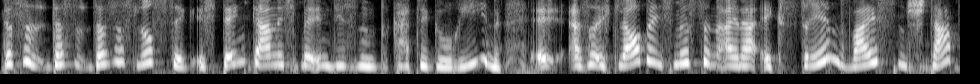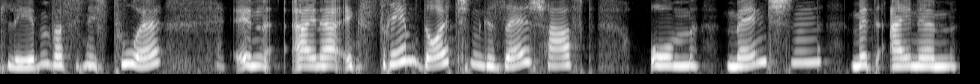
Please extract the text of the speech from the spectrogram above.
das ist, das, das ist lustig. Ich denke gar nicht mehr in diesen Kategorien. Äh, Also ich glaube, ich müsste in einer extrem weißen Stadt leben, was ich nicht tue, in einer extrem deutschen Gesellschaft, um Menschen mit einem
